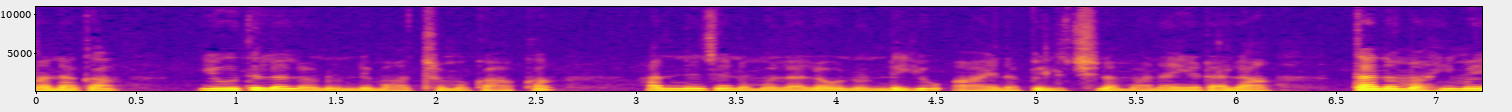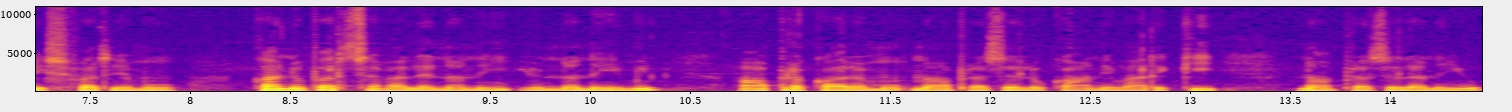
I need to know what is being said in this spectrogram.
అనగా యూదులలో నుండి మాత్రము కాక అన్యజనములలో నుండి ఆయన పిలిచిన మన ఎడల తన మహిమేశ్వర్యము కనుపరచవలెనని యున్ననేమి ఆ ప్రకారము నా ప్రజలు కాని వారికి నా ప్రజలనియు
